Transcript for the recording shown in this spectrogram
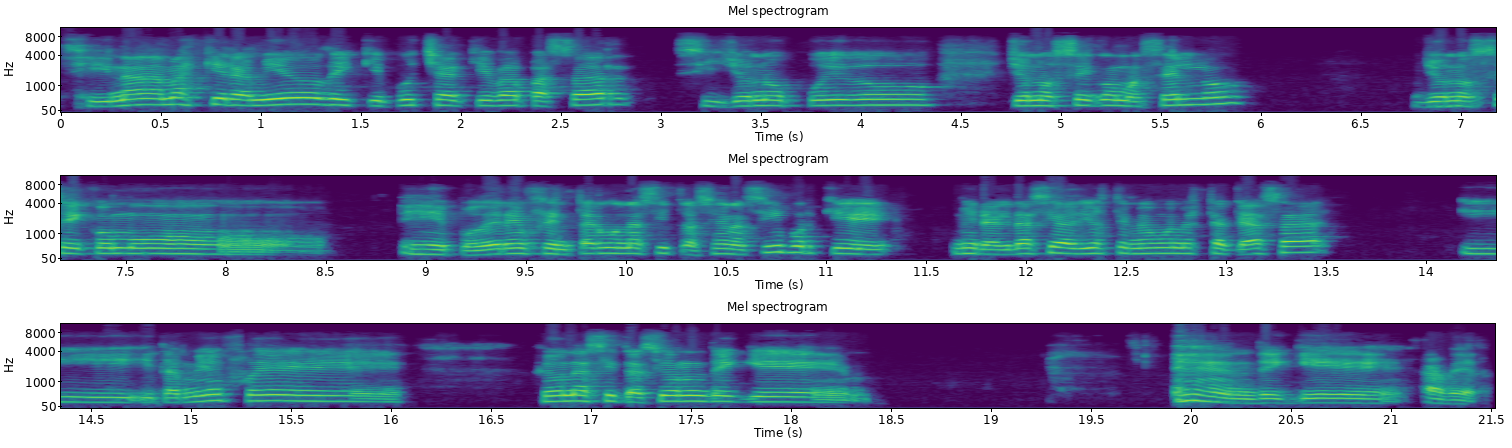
Si nada más que era miedo de que, pucha, ¿qué va a pasar si yo no puedo, yo no sé cómo hacerlo, yo no sé cómo eh, poder enfrentar una situación así, porque, mira, gracias a Dios tenemos nuestra casa y, y también fue, fue una situación de que, de que, a ver,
